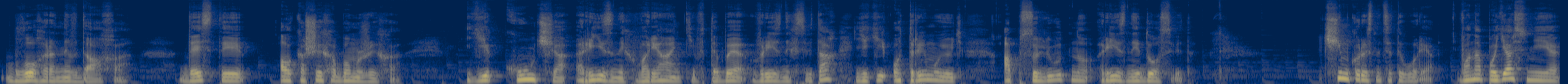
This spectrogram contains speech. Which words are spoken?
блогер невдаха, десь ти алкашиха-бомжиха. Є куча різних варіантів тебе в різних світах, які отримують абсолютно різний досвід. Чим корисна ця теорія? Вона пояснює,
